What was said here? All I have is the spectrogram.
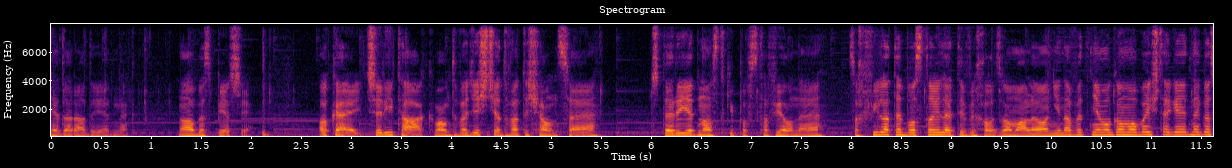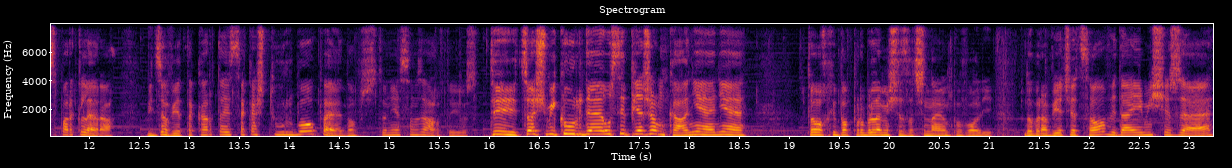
Nie da rady jednak. No, bezpiecznie. Okej, czyli tak, mam 22 tysiące, cztery jednostki powstawione. Co chwila te boss toilety wychodzą, ale oni nawet nie mogą obejść tego jednego sparklera. Widzowie, ta karta jest jakaś turbo OP, no przecież to nie są żarty już. Ty, coś mi kurde usypia ziomka, nie, nie. To chyba problemy się zaczynają powoli. Dobra, wiecie co? Wydaje mi się, że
